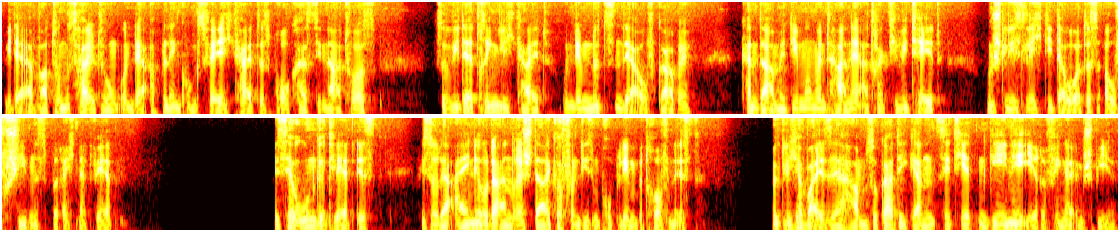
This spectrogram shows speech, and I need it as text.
wie der Erwartungshaltung und der Ablenkungsfähigkeit des Prokrastinators sowie der Dringlichkeit und dem Nutzen der Aufgabe kann damit die momentane Attraktivität und schließlich die Dauer des Aufschiebens berechnet werden. Bisher ungeklärt ist, wieso der eine oder andere stärker von diesem Problem betroffen ist. Möglicherweise haben sogar die gern zitierten Gene ihre Finger im Spiel.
